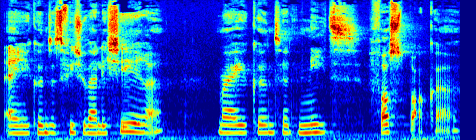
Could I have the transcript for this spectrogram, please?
En je kunt het visualiseren. Maar je kunt het niet vastpakken.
